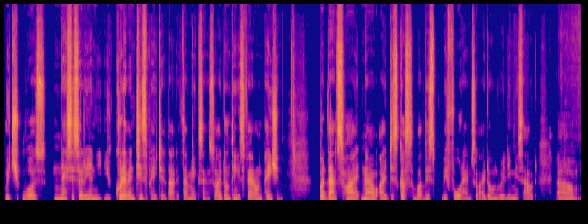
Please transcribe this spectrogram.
which was necessary and you could have anticipated that if that makes sense. So i don't think it's fair on patient. But that's why now I discuss about this beforehand, so I don't really miss out, um,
